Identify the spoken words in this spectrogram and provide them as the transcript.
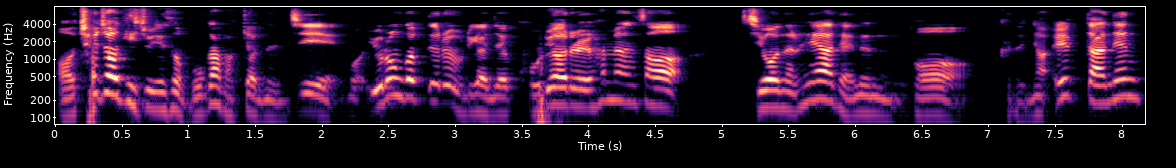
어, 최저 기준에서 뭐가 바뀌었는지, 뭐 이런 것들을 우리가 이제 고려를 하면서 지원을 해야 되는 않거든요. 일단은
